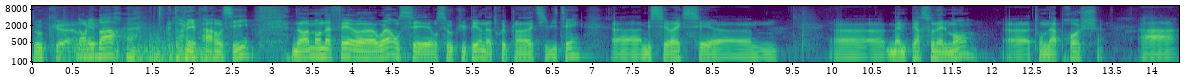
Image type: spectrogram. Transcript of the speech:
Donc, dans les bars Dans les bars aussi. Non, mais on a fait, voilà, on s'est, on s'est occupé, on a trouvé plein d'activités. mais c'est vrai que c'est, même personnellement, ton approche à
